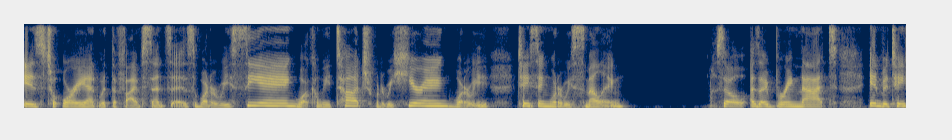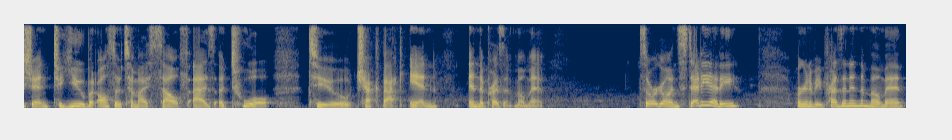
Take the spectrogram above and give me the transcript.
is to orient with the five senses. What are we seeing? What can we touch? What are we hearing? What are we tasting? What are we smelling? So, as I bring that invitation to you, but also to myself as a tool to check back in in the present moment. So we're going steady Eddie. We're going to be present in the moment.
